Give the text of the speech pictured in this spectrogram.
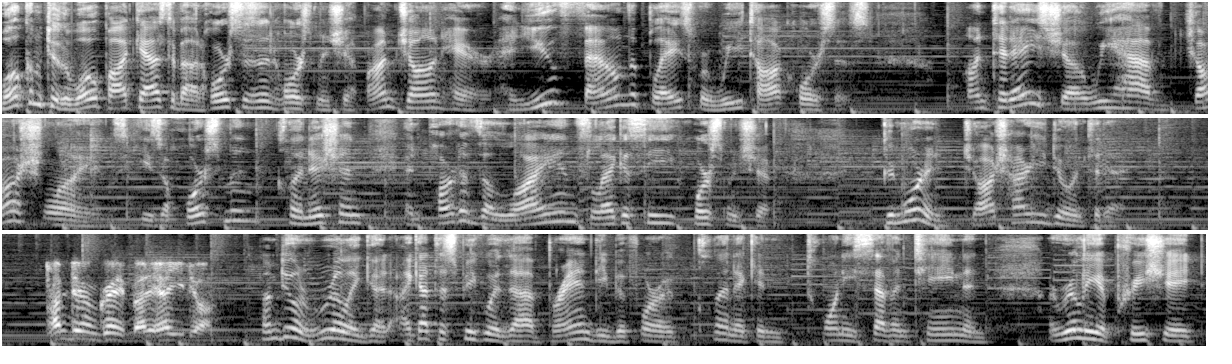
Welcome to the Whoa podcast about horses and horsemanship. I'm John Hare, and you've found the place where we talk horses. On today's show, we have Josh Lyons. He's a horseman, clinician, and part of the Lyons Legacy Horsemanship. Good morning, Josh. How are you doing today? I'm doing great, buddy. How are you doing? I'm doing really good. I got to speak with uh, Brandy before a clinic in 2017, and I really appreciate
